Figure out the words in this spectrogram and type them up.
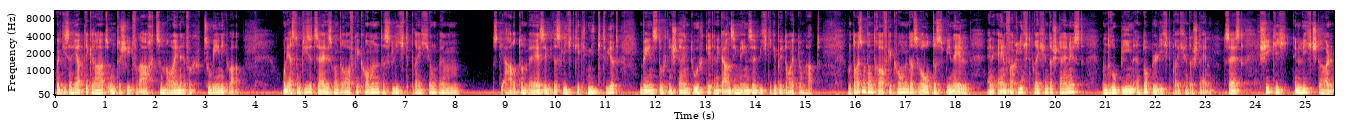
weil dieser Härtegradunterschied von 8 zu 9 einfach zu wenig war. Und erst um diese Zeit ist man draufgekommen, dass Lichtbrechung beim die Art und Weise, wie das Licht geknickt wird, wenn es durch den Stein durchgeht, eine ganz immense wichtige Bedeutung hat. Und da ist man dann draufgekommen, dass roter Spinell ein einfach lichtbrechender Stein ist und Rubin ein doppellichtbrechender Stein. Das heißt, schicke ich den Lichtstrahl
